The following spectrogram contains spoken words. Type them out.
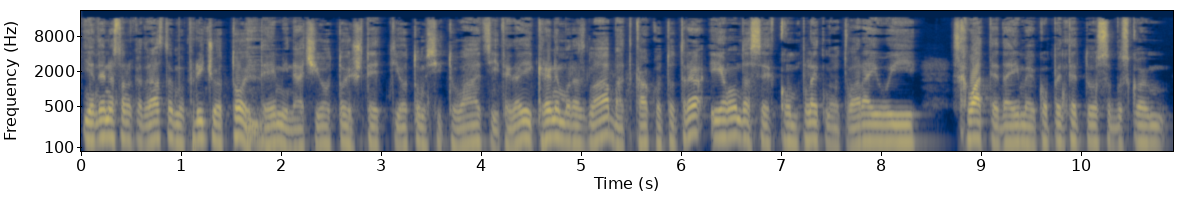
i onda jednostavno kad rastavimo priču o toj temi, znači o toj šteti, o tom situaciji i tako dalje, i krenemo razglabat kako to treba i onda se kompletno otvaraju i shvate da imaju kompetentnu osobu s kojom,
